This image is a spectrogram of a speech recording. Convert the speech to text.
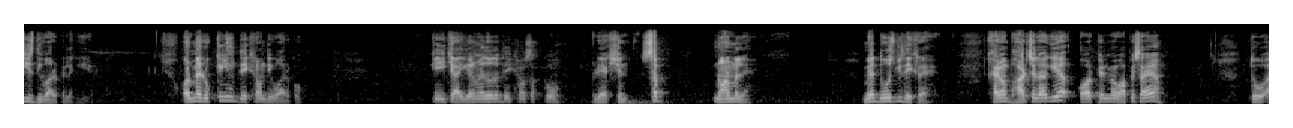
चीज़ दीवार पे लगी है और मैं रुक के यूँ देख रहा हूँ दीवार को कि क्या आई और मैं तो, तो देख रहा हूँ सबको रिएक्शन सब नॉर्मल है। मेरा दोस्त भी देख रहा है। खैर मैं बाहर चला गया और फिर मैं वापस आया। तो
